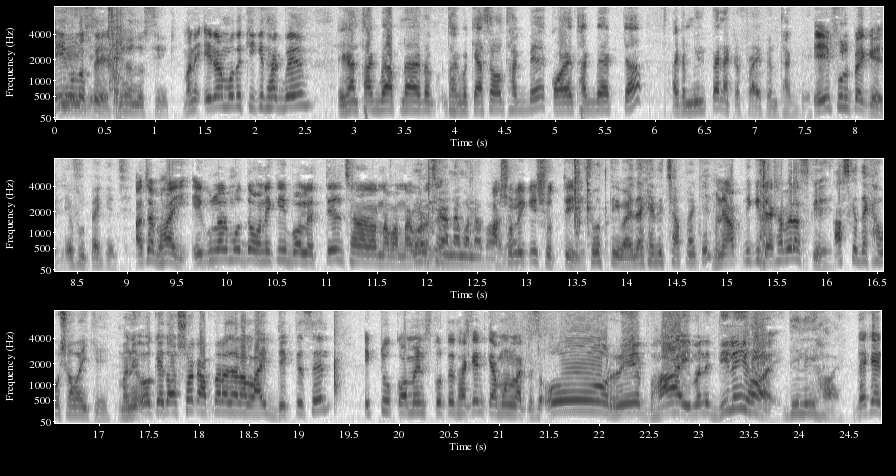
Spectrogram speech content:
এই হলো সেট এই হলো সেট মানে এটার মধ্যে কি কি থাকবে? এখানে থাকবে আপনার থাকবে ক্যাসারল থাকবে কড়াই থাকবে একটা একটা মিল প্যান একটা ফ্রাই প্যান থাকবে। এই ফুল প্যাকেজ? এই ফুল প্যাকেজ। আচ্ছা ভাই এগুলার মধ্যে অনেকেই বলে তেল ছাড়া রান্না বান্না করা ছাড়া যায় রান্না বান্না করা আসলে কি সত্যি? সত্যি ভাই দেখে দিচ্ছি আপনাকে। মানে আপনি কি দেখাবেন আজকে? আজকে দেখাবো সবাইকে। মানে ওকে দর্শক আপনারা যারা লাইভ দেখতেছেন একটু কমেন্টস করতে থাকেন কেমন লাগতেছে? ও রে ভাই মানে দিলেই হয়। দিলেই হয়। দেখেন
